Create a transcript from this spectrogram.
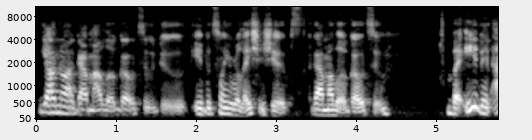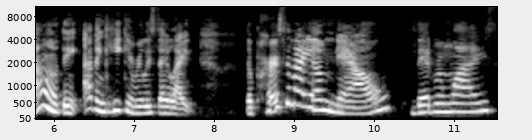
y'all know I got my little go to, dude. In between relationships, I got my little go to. But even I don't think I think he can really say like the person I am now, bedroom wise,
